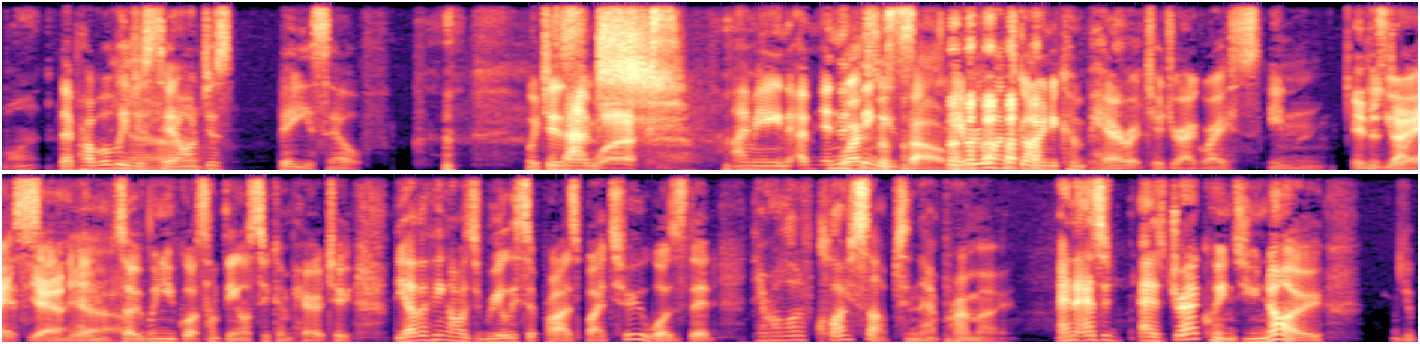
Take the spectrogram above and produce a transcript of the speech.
what? They probably just said, oh, Yeah. "Oh, just be yourself," which is That works. I mean, and and the Works thing for is, some. everyone's going to compare it to Drag Race in, In the, the US, yeah. And, Yeah. and so when you've got something else to compare it to, the other thing I was really surprised by too was that there are a lot of close-ups in that promo. And as a, as drag queens, you know, you're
